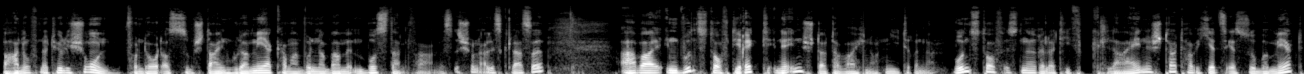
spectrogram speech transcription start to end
Bahnhof natürlich schon. Von dort aus zum Steinhuder Meer kann man wunderbar mit dem Bus dann fahren. Das ist schon alles klasse. Aber in Wunsdorf direkt in der Innenstadt, da war ich noch nie drin. Wunsdorf ist eine relativ kleine Stadt, habe ich jetzt erst so bemerkt.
